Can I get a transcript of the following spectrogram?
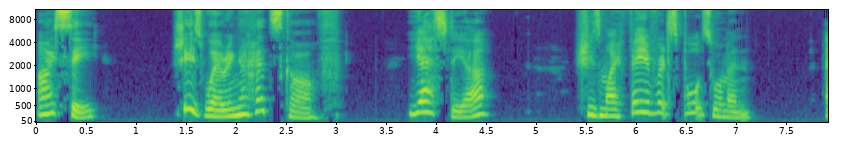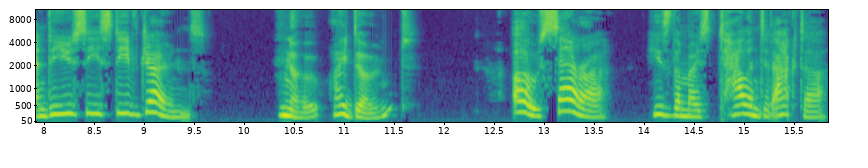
I see. She's wearing a headscarf. Yes, dear. She's my favourite sportswoman. And do you see Steve Jones? No, I don't. Oh, Sarah! He's the most talented actor.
